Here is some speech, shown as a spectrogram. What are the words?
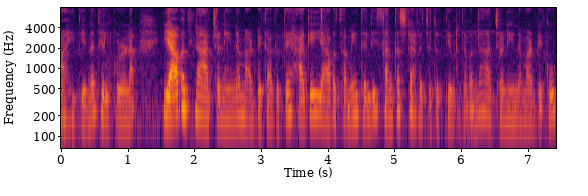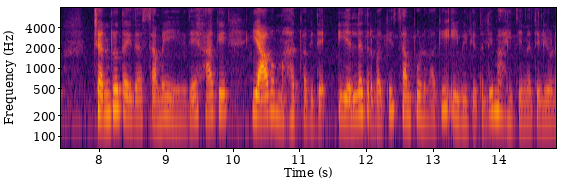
ಮಾಹಿತಿಯನ್ನು ತಿಳ್ಕೊಳ್ಳೋಣ. ಯಾವ ದಿನ ಆಚರಣೆಯನ್ನು ಮಾಡಬೇಕಾಗುತ್ತೆ? ಹಾಗೆ ಯಾವ ಸಮಯದಲ್ಲಿ ಸಂಕಷ್ಟಹರ ಚತುರ್ಥಿ ವ್ರತವನ್ನು ಆಚರಣೆಯನ್ನು ಮಾಡಬೇಕು? ಚಂದ್ರೋದಯದ ಸಮಯ ಏನಿದೆ? ಹಾಗೆ ಯಾವ ಮಹತ್ವವಿದೆ? ಈ ಎಲ್ಲದರ ಬಗ್ಗೆ ಸಂಪೂರ್ಣವಾಗಿ ಈ ವಿಡಿಯೋದಲ್ಲಿ ಮಾಹಿತಿಯನ್ನು ತಿಳಿಯೋಣ.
